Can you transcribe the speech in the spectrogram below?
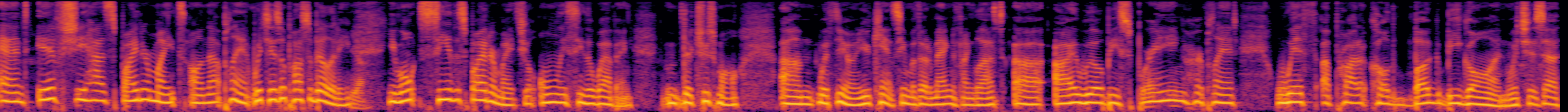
And if she has spider mites on that plant, which is a possibility, you won't see the spider mites. You'll only see the webbing. Mm, They're too small. Um, with, you know, you can't see them without a magnifying glass. Uh, I will be spraying her plant with a product called Bug B Gon, which is a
